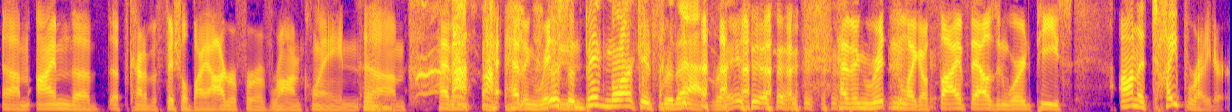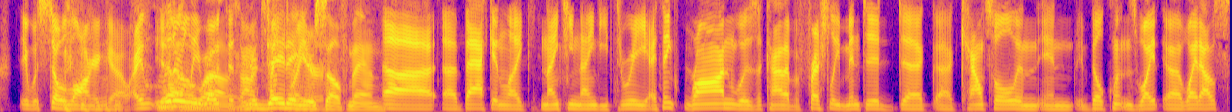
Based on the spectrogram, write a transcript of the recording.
um, I'm the kind of official biographer of Ron Klain, um, having ha- having written. There's a big market for that, right? having written like a five thousand word piece on a typewriter. It was so long ago. I literally oh, wow. wrote this on You're a typewriter. dating yourself, man. Uh, uh, back in like 1993. I think Ron was a kind of a freshly minted uh, uh counsel in, in Bill Clinton's White, uh, White House.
